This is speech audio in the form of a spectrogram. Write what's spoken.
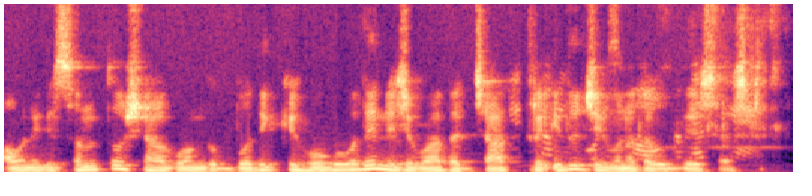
ಅವನಿಗೆ ಸಂತೋಷ ಆಗುವಂಗ ಬದುಕಿ ಹೋಗುವುದೇ ನಿಜವಾದ ಜಾತ್ರೆ. ಇದು ಜೀವನದ ಉದ್ದೇಶ ಅಷ್ಟೆ.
